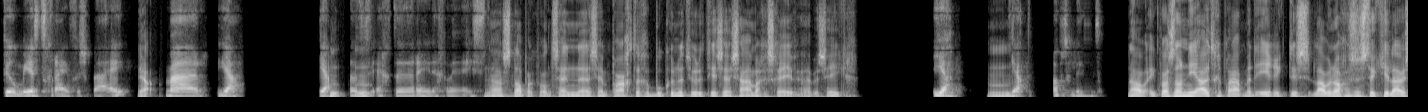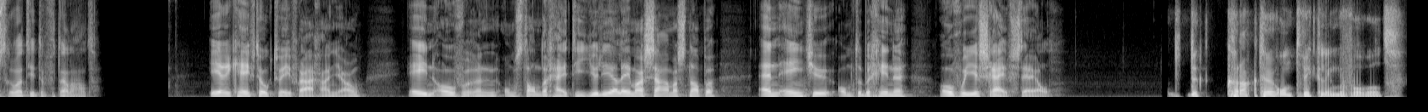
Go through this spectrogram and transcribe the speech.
veel meer schrijvers bij. Ja. Maar ja, ja, hm, dat is hm. echt de reden geweest. Nou, snap ik, want het zijn, uh, zijn prachtige boeken natuurlijk die zij samen geschreven hebben, zeker. Ja, hm. ja, absoluut. Nou, ik was nog niet uitgepraat met Erik, dus laten we nog eens een stukje luisteren wat hij te vertellen had. Erik heeft ook twee vragen aan jou. Eén over een omstandigheid die jullie alleen maar samen snappen. En eentje om te beginnen over je schrijfstijl. De karakterontwikkeling bijvoorbeeld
